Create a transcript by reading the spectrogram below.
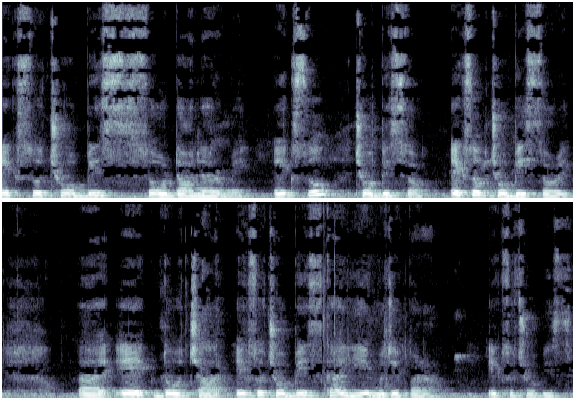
एक सौ चौबीस सौ डॉलर में। एक सौ चौबीस सौ। एक सौ चौबीस सॉरी एक, दो, चार। एक सौ चौबीस का ये मुझे पड़ा। एक सौ चौबीस।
